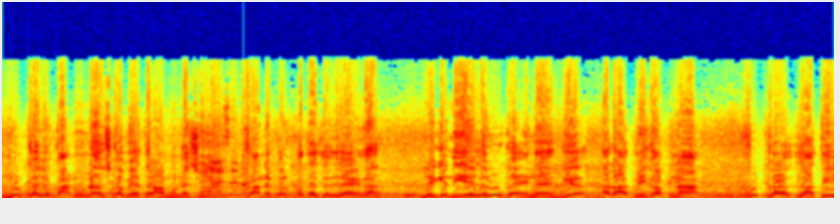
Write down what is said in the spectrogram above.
मुल्क का जो कानून है, उसका भी एहतराम होना चाहिए। बताने पर पता चल जाएगा। लेकिन ये ज़रूर कहेंगे कि हर आदमी का अपना, खुद का ज़ाती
